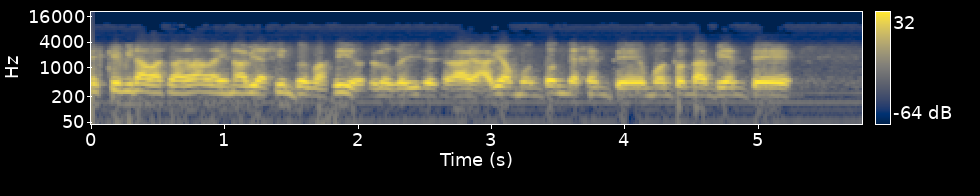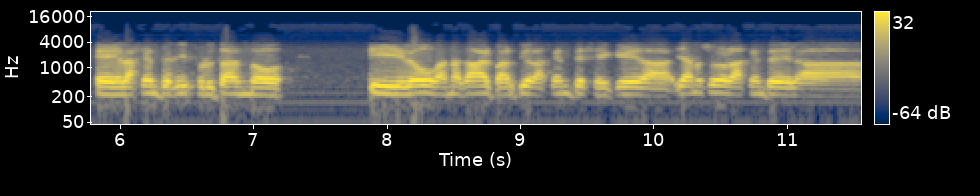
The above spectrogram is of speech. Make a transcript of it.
es que mirabas a la grada y no había asientos vacíos, es lo que dices. Había un montón de gente, un montón de ambiente, eh, la gente disfrutando. Y luego cuando acaba el partido la gente se queda, ya no solo la gente de la,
